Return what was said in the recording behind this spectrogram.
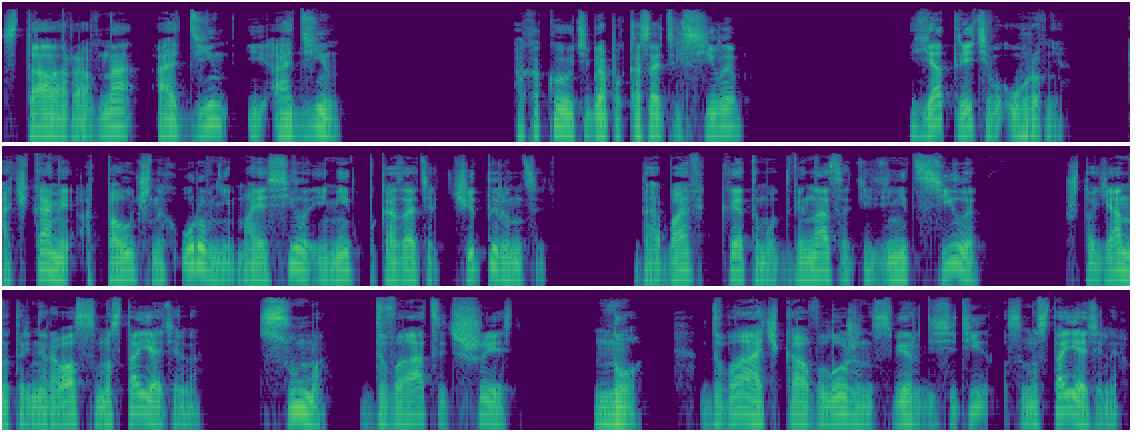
стала равна 1 и 1. А какой у тебя показатель силы? Я третьего уровня. Очками от полученных уровней моя сила имеет показатель 14. Добавь к этому 12 единиц силы, что я натренировал самостоятельно. Сумма 26. Но 2 очка вложены сверх 10 самостоятельных.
